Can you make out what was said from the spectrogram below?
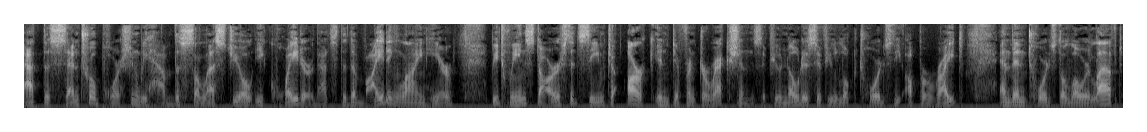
At the central portion we have the celestial equator. That's the dividing line here between stars that seem to arc in different directions. If you notice if you look towards the upper right and then towards the lower left,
